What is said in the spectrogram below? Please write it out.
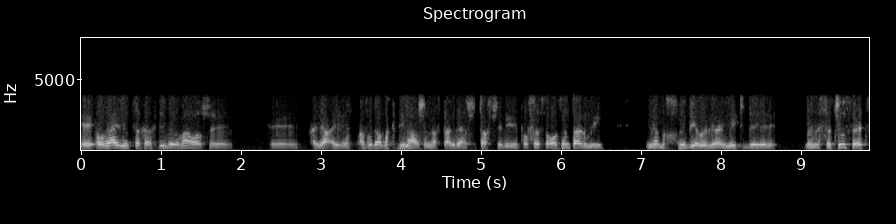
אה, אולי אני צריך להקדים ולומר שהיה אה, עבודה מקדימה שנעשתה על ידי השותף שלי, פרופסור רוזנטל, מהמכון הביולוגיה הימית במסצ'וסטס,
